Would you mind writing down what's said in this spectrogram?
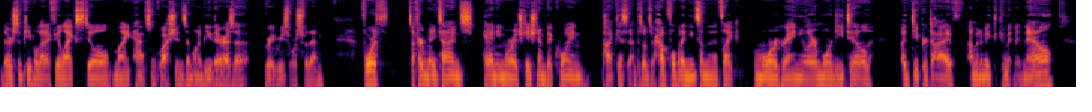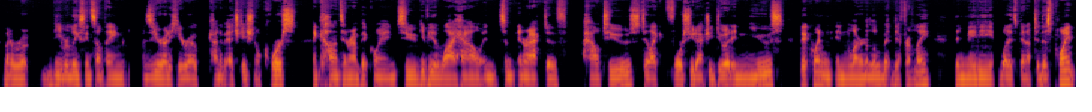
there are some people that I feel like still might have some questions and want to be there as a great resource for them. Fourth, I've heard many times, Hey, I need more education on Bitcoin. Podcast episodes are helpful, but I need something that's like more granular, more detailed, a deeper dive. I'm going to make the commitment now. I'm going to re- be releasing something zero to hero kind of educational course and content around Bitcoin to give you the why, how, and some interactive how to's to like force you to actually do it and use Bitcoin and learn a little bit differently than maybe what it's been up to this point.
